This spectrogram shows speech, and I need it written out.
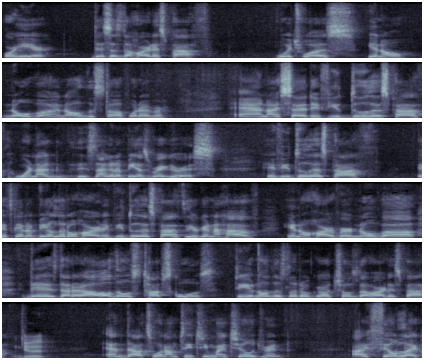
or here. This is the hardest path, which was, you know, Nova and all the stuff, whatever. And I said, if you do this path, we're not it's not gonna be as rigorous. If you do this path, it's gonna be a little hard. If you do this path, you're gonna have, you know, Harvard, Nova, this, da da da, all those top schools. Do you know this little girl chose the hardest path? good. And that's what I'm teaching my children. I feel like,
